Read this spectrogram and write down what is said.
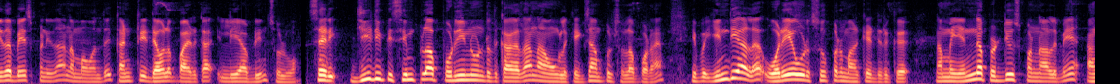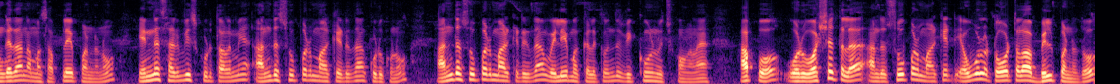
இதை பேஸ் பண்ணி தான் நம்ம வந்து கண்ட்ரி டெவலப் ஆயிருக்கா இல்லையா அப்படின்னு சொல்லுவோம். சரி ஜிடிபி சிம்பிளாக புரியணுன்றதுக்காக தான் நான் உங்களுக்கு எக்ஸாம்பிள் சொல்ல போகிறேன் இப்போ இந்தியாவில் ஒரே ஒரு சூப்பர் மார்க்கெட் இருக்குது நம்ம என்ன ப்ரொடியூஸ் பண்ணாலுமே அங்கே தான் நம்ம சப்ளை பண்ணணும். என்ன சர்வீஸ் கொடுத்தாலுமே அந்த சூப்பர் மார்க்கெட்டு தான் கொடுக்கணும். அந்த சூப்பர் மார்க்கெட்டுக்கு தான் வெளி மக்களுக்கு வந்து விற்கும்னு வச்சுக்கோங்களேன். அப்போது ஒரு வருஷத்தில் அந்த சூப்பர் மார்க்கெட் எவ்வளோ டோட்டலாக பில் பண்ணுதோ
